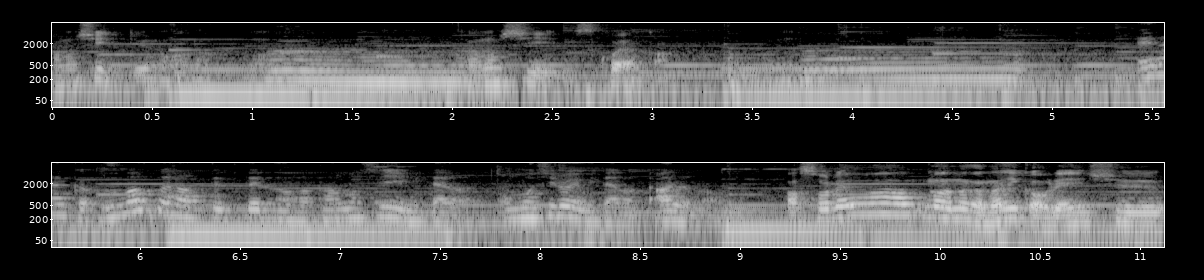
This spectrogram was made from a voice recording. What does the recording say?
楽しいっていうのかな、うん。楽しい健やか、うーん。えなんか上手くなってってるのが楽しいみたいな面白いみたいなのってあるの？あそれはまあなんか何かを練習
